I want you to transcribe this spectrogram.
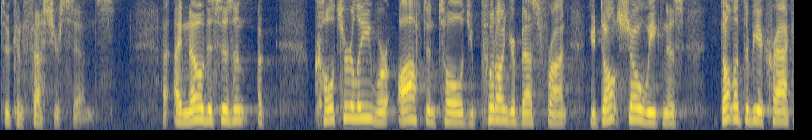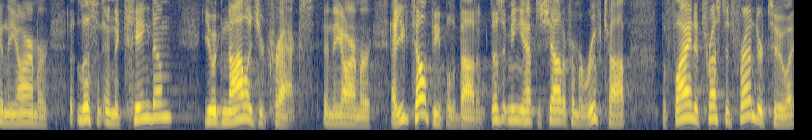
to confess your sins. I know this isn't a, culturally, we're often told you put on your best front, you don't show weakness, don't let there be a crack in the armor. Listen, in the kingdom, you acknowledge your cracks in the armor and you tell people about them. Doesn't mean you have to shout it from a rooftop, but find a trusted friend or two uh,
